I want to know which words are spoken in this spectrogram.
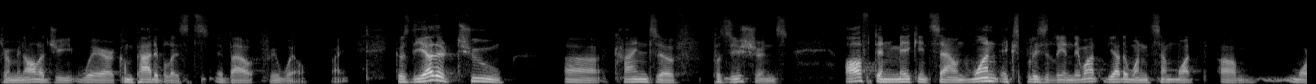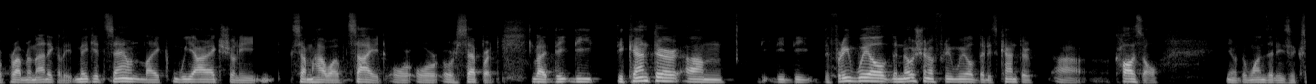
terminology were compatibilists about free will right? Because the other two uh, kinds of positions often make it sound one explicitly and the, one, the other one somewhat um, more problematically make it sound like we are actually somehow outside or, or, or separate. Like the, the, the counter um, the, the, the free will the notion of free will that is counter uh, causal you know the ones that is ex-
